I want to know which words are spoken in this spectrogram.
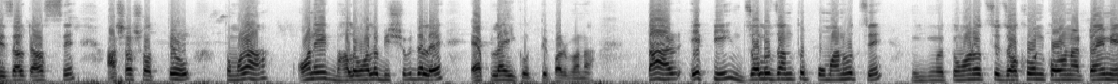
রেজাল্ট আসছে, আসা সত্ত্বেও তোমরা অনেক ভালো ভালো বিশ্ববিদ্যালয়ে অ্যাপ্লাই করতে পারবে না। তার একটি জলজান্ত প্রমাণ হচ্ছে তোমার হচ্ছে যখন করোনার টাইমে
